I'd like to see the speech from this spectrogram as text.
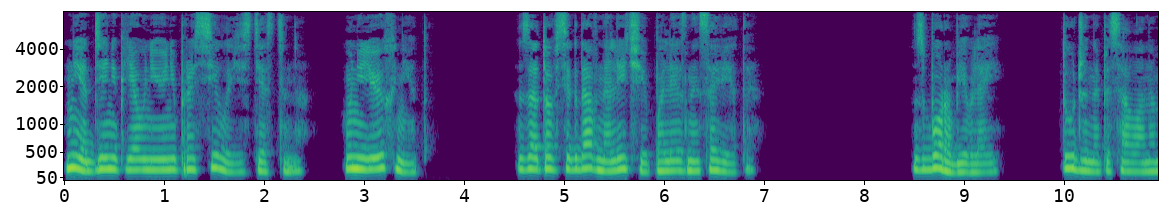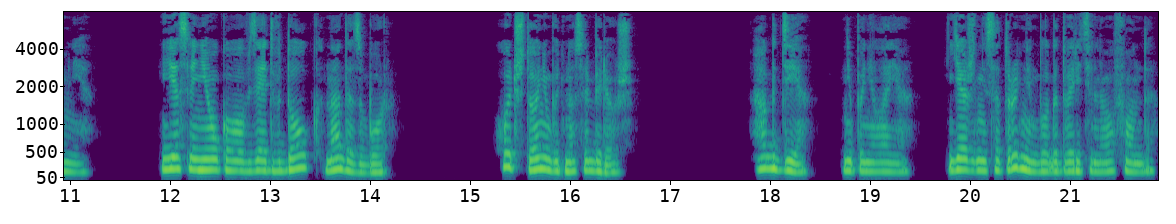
Нет, денег я у нее не просила, естественно. У нее их нет. Зато всегда в наличии полезные советы. «Сбор объявляй», — тут же написала она мне. Если не у кого взять в долг, надо сбор. Хоть что-нибудь, но соберешь. А где? Не поняла я. Я же не сотрудник благотворительного фонда.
